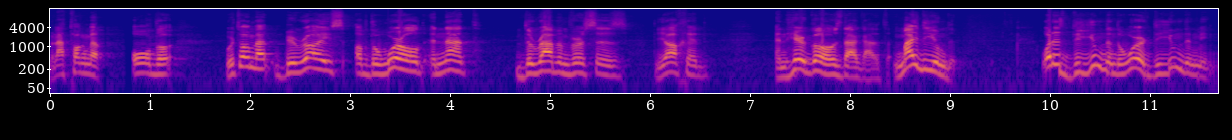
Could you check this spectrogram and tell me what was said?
We're not talking about all the, we're talking about birois of the world and not the rabbin versus the yachid. And here goes the agadata. My diyumdim. What does diyumdim, the word diyumdim mean?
